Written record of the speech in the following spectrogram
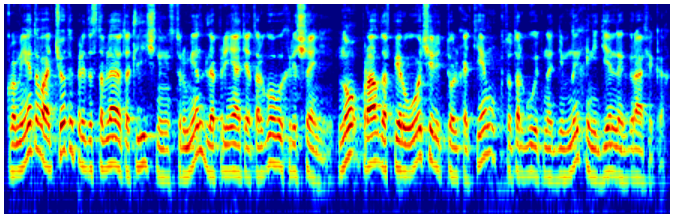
Кроме этого, отчеты предоставляют отличный инструмент для принятия торговых решений, но, правда, в первую очередь только тем, кто торгует на дневных и недельных графиках.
